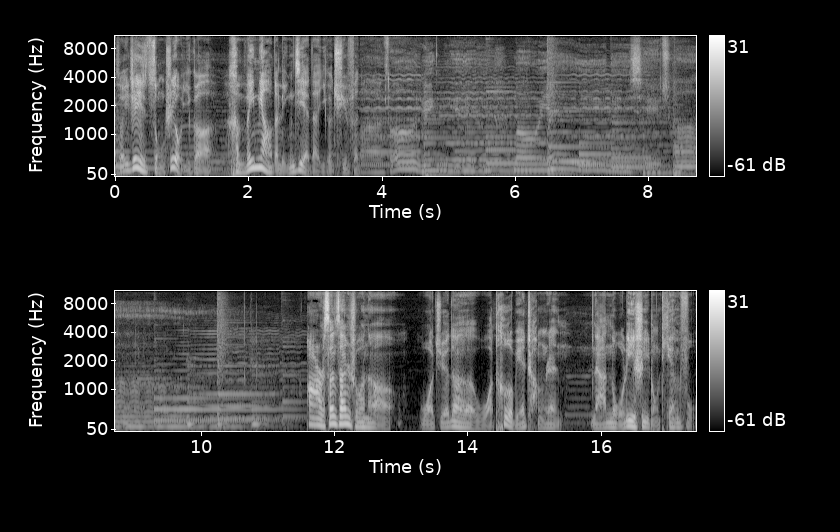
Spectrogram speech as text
所以这总是有一个很微妙的临界的一个区分。二二三三说呢，我觉得我特别承认，那努力是一种天赋，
